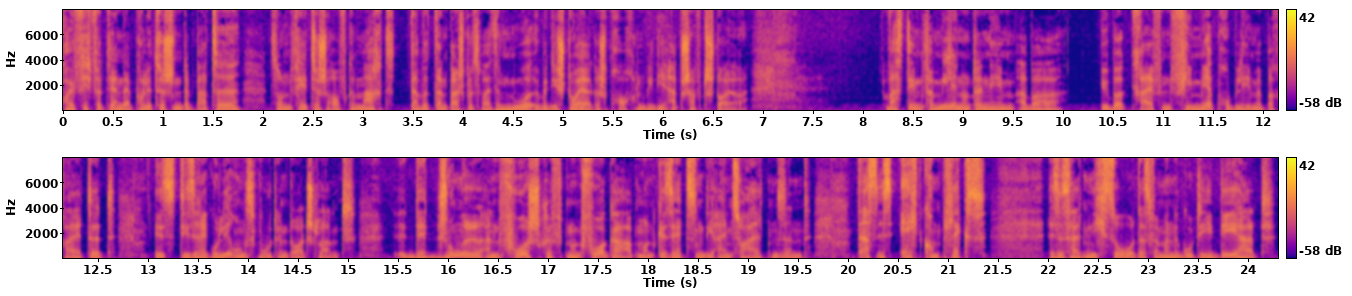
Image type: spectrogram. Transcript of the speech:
Häufig wird ja in der politischen Debatte so ein Fetisch aufgemacht. Da wird dann beispielsweise nur über die Steuer gesprochen, wie die Erbschaftssteuer. Was den Familienunternehmen aber übergreifend viel mehr Probleme bereitet, ist diese Regulierungswut in Deutschland. Der Dschungel an Vorschriften und Vorgaben und Gesetzen, die einzuhalten sind. Das ist echt komplex. Es ist halt nicht so, dass wenn man eine gute Idee hat,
